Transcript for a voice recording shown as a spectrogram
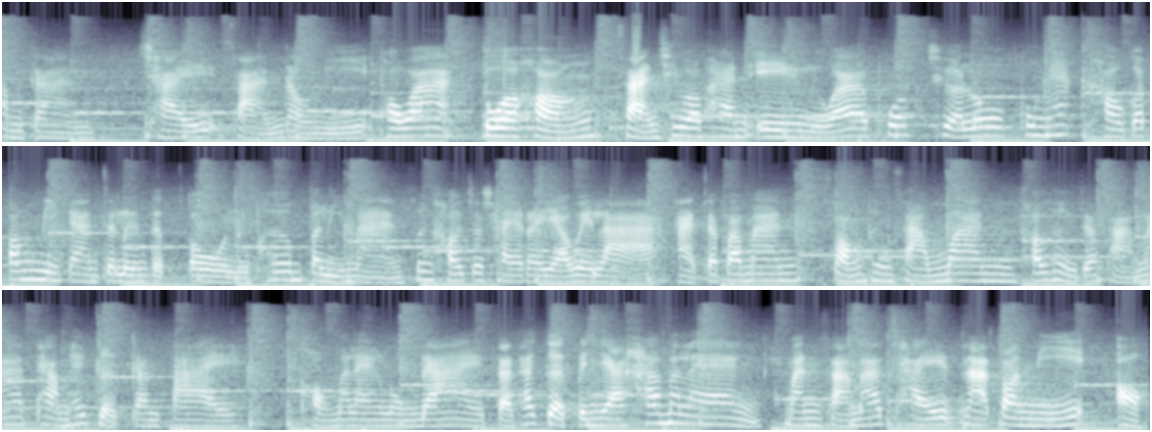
ทำการใช้สารเหล่านี้ เพราะว่าตัวของสารชีวพันธุ์เอง หรือว่าพวกเชื้อโรคพวกนี้เขาก็ต้องมีการเจริญเติบโต หรือเพิ่มปริมาณ ซึ่งเขาจะใช้ระยะเวลา อาจจะประมาณ 2-3 วัน เขาถึงจะสามารถทำให้เกิดการตายของแมลงลงได้ แต่ถ้าเกิดเป็นยาฆ่าแมลง มันสามารถใช้ณตอนนี้ออก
